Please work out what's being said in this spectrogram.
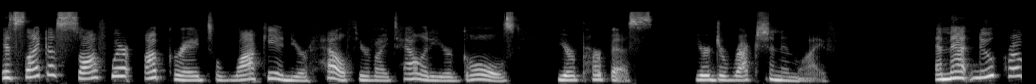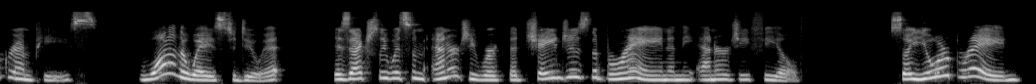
It's like a software upgrade to lock in your health, your vitality, your goals, your purpose, your direction in life. And that new program piece, one of the ways to do it is actually with some energy work that changes the brain and the energy field. So your brain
